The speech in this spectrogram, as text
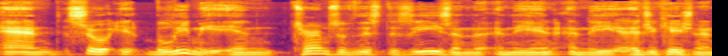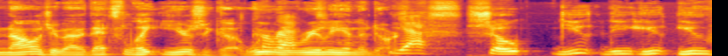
And so, it, believe me, in terms of this disease and the, and the and the education and knowledge about it, that's late years ago. We were really in the dark. Yes. So you you you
